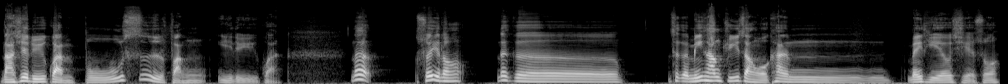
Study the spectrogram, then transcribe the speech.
哪些旅馆不是防疫旅馆。那所以呢，那个。这个民航局长，我看媒体也有写说，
